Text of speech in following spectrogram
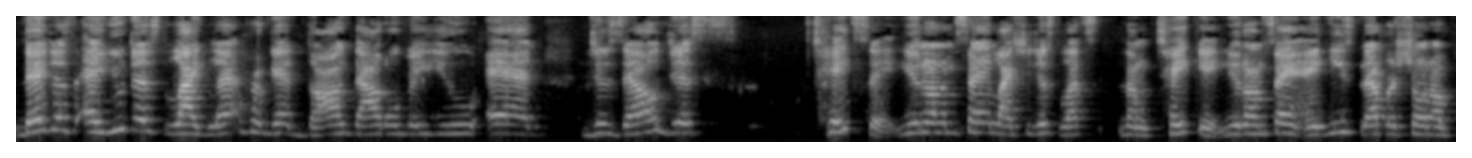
they just and you just like let her get dogged out over you, and Gizelle just takes it. You know what I'm saying? Like she just lets them take it. You know what I'm saying? And he's never shown up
